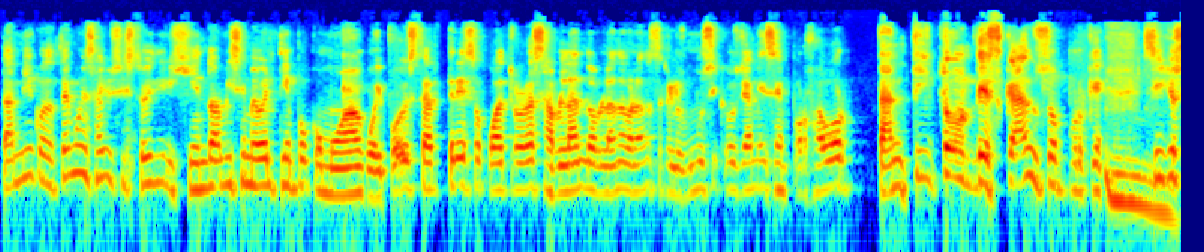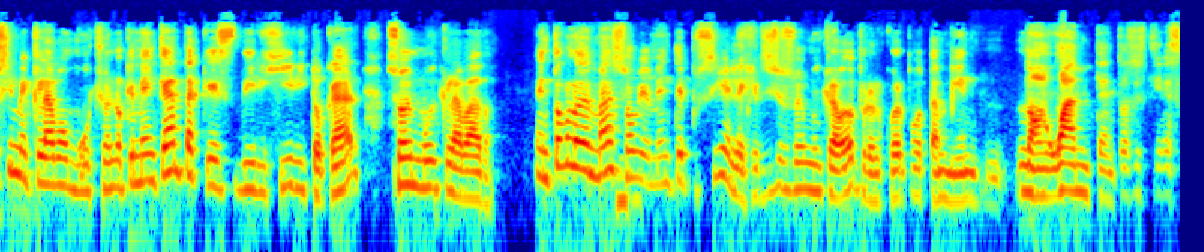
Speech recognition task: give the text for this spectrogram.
también cuando tengo ensayos y estoy dirigiendo, a mí se me va el tiempo como agua y puedo estar tres o cuatro horas hablando, hablando, hablando, hasta que los músicos ya me dicen, por favor, tantito descanso, porque sí, mm. yo sí me clavo mucho. En lo que me encanta, que es dirigir y tocar, soy muy clavado. En todo lo demás, obviamente, pues sí, el ejercicio soy muy clavado, pero el cuerpo también no aguanta, entonces tienes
